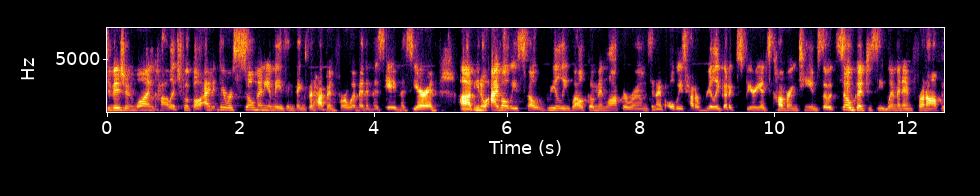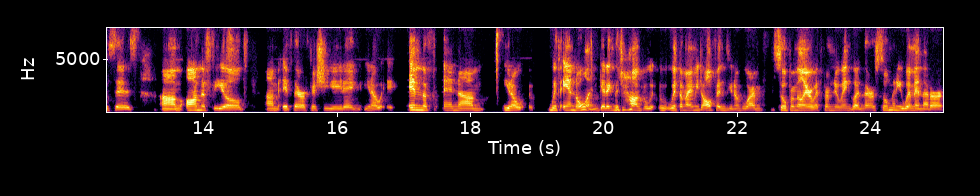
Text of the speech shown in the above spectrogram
division one college football I, there were so many amazing things that happened for women in this game this year and um, you know i've always felt really welcome in locker rooms and i've always had a really good experience covering teams so it's so good to see women in front offices um, on the field um, if they're officiating you know in the in um, you know with Ann Nolan getting the job w- with the Miami Dolphins, you know, who I'm so familiar with from New England. There are so many women that are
